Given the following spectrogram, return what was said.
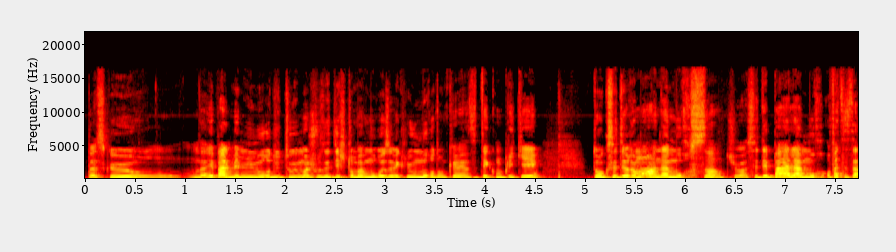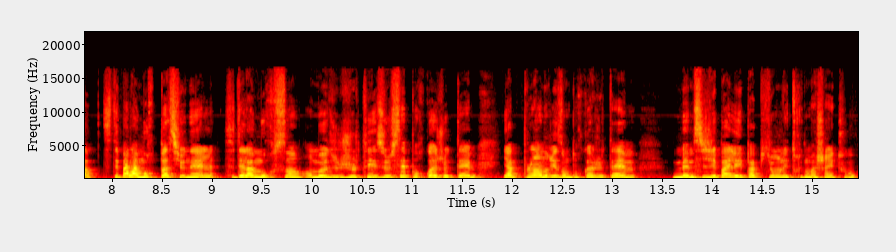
Parce que on n'avait pas le même humour du tout. Et moi, je vous ai dit, je tombe amoureuse avec l'humour, donc c'était compliqué. Donc c'était vraiment un amour sain, tu vois. C'était pas l'amour. En fait, c'est ça. C'était pas l'amour passionnel, c'était l'amour sain. En mode, je, je sais pourquoi je t'aime. Il y a plein de raisons pourquoi je t'aime. Même si j'ai pas les papillons, les trucs machin et tout,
